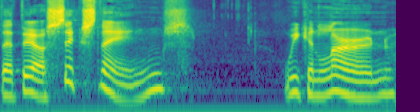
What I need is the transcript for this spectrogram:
that there are six things we can learn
